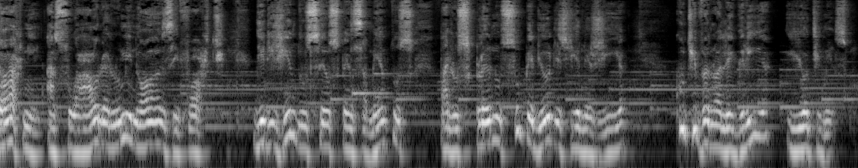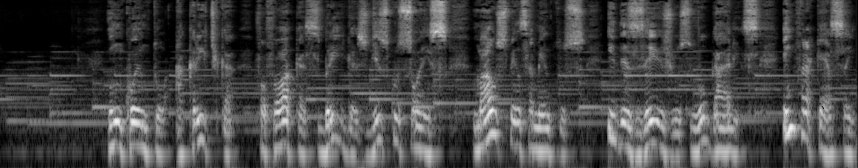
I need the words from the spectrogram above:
Torne a sua aura luminosa e forte, dirigindo os seus pensamentos para os planos superiores de energia, cultivando alegria e otimismo. Enquanto a crítica, fofocas, brigas, discussões, maus pensamentos e desejos vulgares enfraquecem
